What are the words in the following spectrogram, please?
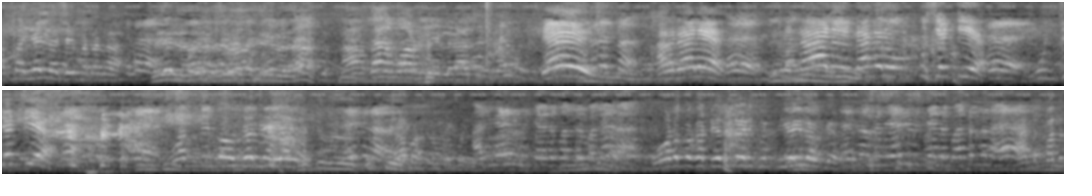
அம்மா ஏறி வேலை செய்ய மாட்டாங்க. அதனால இந்த நாடு நகர உப்பு செட்டிய உன் செட்டிய உடம்பு கட்டு எத்தனை அடிக்கு எழுதாங்க அந்த பத்து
